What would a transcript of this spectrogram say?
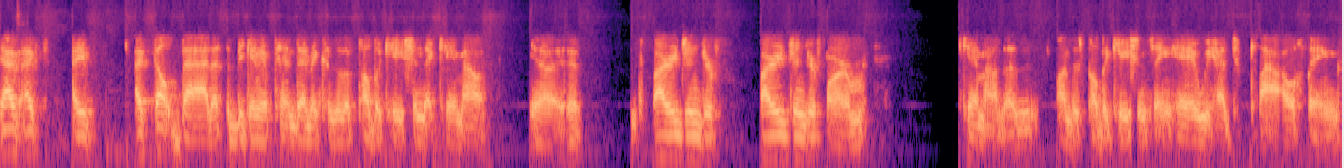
Yeah, yeah I, I, I felt bad at the beginning of pandemic because of the publication that came out. You know, it, Fiery Ginger, Fiery Ginger Farm came out on this publication saying, "Hey, we had to plow things.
